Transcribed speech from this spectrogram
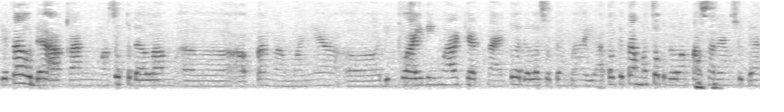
kita udah akan masuk ke dalam uh, apa namanya uh, declining market. Nah itu adalah sesuatu yang bahaya. Atau kita masuk ke dalam pasar yang sudah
